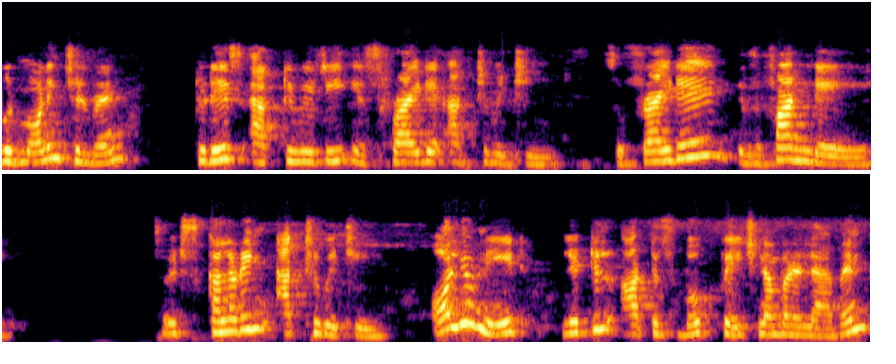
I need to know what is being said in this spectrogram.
Good morning, children. Today's activity is Friday activity. So Friday is a fun day. So it's coloring activity. All you need, little artist book, page number 11,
